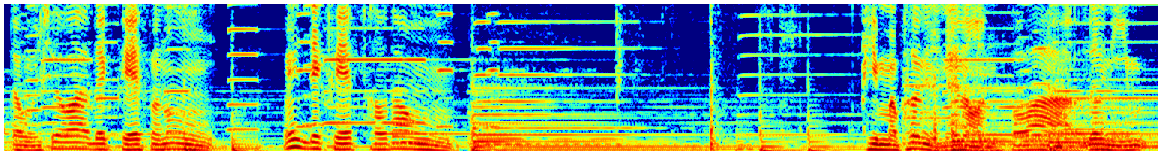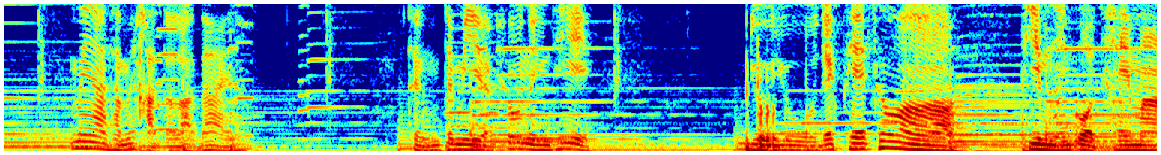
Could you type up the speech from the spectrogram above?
แต่ผมเชื่อว่าเด็กเพสมันต้องเอ้ยเด็กเพสเขาต้อง พิมพ์มาเพิ่มอย่างแน่นอน เพราะว่าเรื่องนี้ไม่น่าทำให้ขาดตลาดได้นะ ถึงจะมีแบบช่วงหนึ่งที่อยู่ๆเด็กเพสก็พิมพ์เหมือนกดใครมา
